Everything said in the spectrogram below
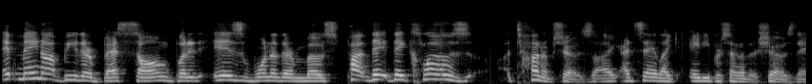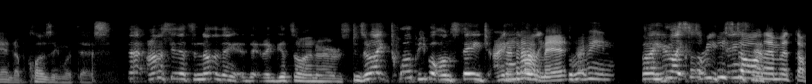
it may not be their best song, but it is one of their most. pop- They they close a ton of shows. Like I'd say like 80% of their shows they end up closing with this. That, honestly, that's another thing that, that gets on my nerves. There's like 12 people on stage. I They're hear not, like man. three- I mean, but I hear like so- three we saw happen. them at the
